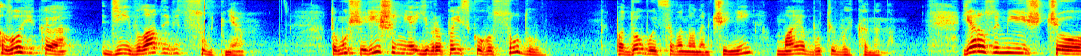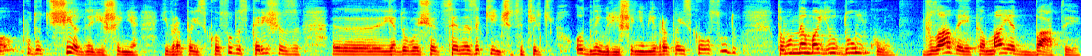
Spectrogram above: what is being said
логіка дій влади відсутня, тому що рішення Європейського суду, подобається воно нам чи ні, має бути виконано. Я розумію, що будуть ще одне рішення Європейського суду. Скоріше, е, я думаю, що це не закінчиться тільки одним рішенням Європейського суду. Тому, на мою думку, влада, яка має дбати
